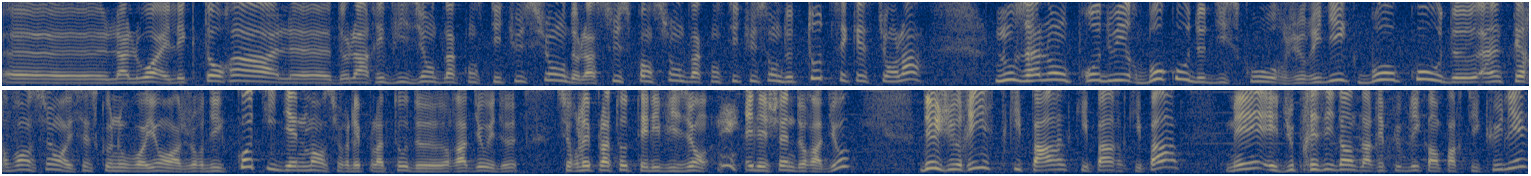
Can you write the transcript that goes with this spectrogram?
euh, la loi électorale, de la révision de la Constitution, de la suspension de la Constitution, de toutes ces questions-là, nous allons produire beaucoup de discours juridiques, beaucoup d'interventions, et c'est ce que nous voyons aujourd'hui quotidiennement sur les plateaux de radio et de, sur les plateaux de télévision et les chaînes de radio, des juristes qui parlent, qui parlent, qui parlent, mais, et du président de la République en particulier,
